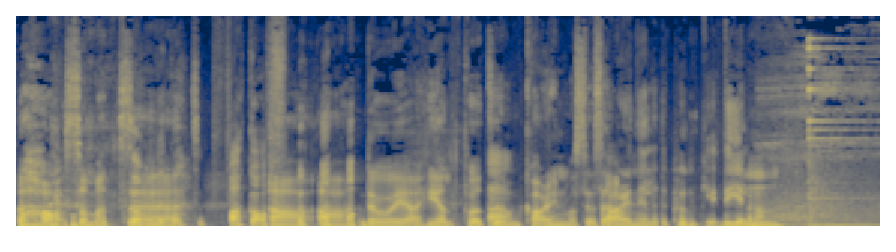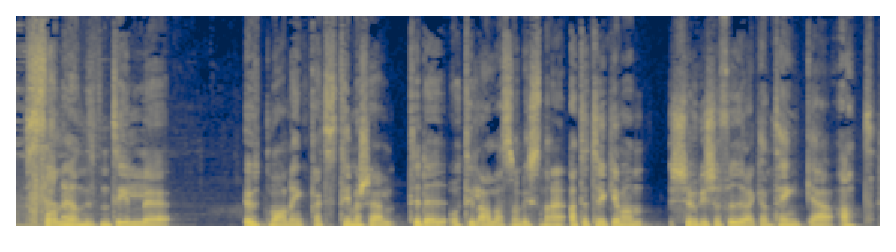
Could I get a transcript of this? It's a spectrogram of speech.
Jaha, som att... Som eh, ett litet fuck off. Ja, ja, då är jag helt på team Karin måste jag säga. Karin är lite punkig, det gillar man. Sen har jag en liten till eh, utmaning, faktiskt till mig själv, till dig och till alla som lyssnar. Att jag tycker man 2024 kan tänka att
